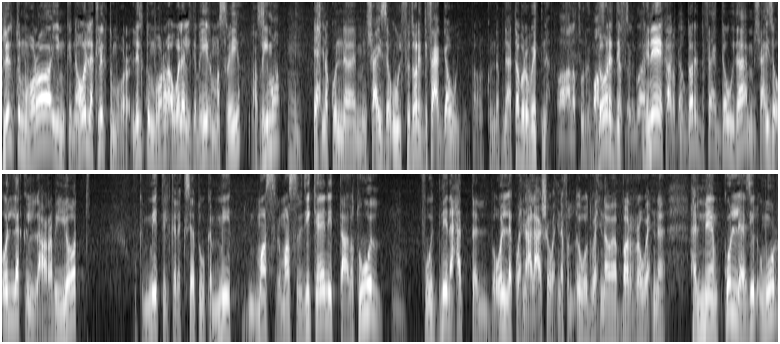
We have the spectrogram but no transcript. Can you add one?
ليلة المباراة يمكن أقول لك ليلة المباراة ليلة المباراة اولا الجماهير المصرية العظيمة مم. إحنا كنا مش عايز أقول في دار الدفاع الجوي كنا بنعتبره بيتنا آه على طول دار الدفاع هناك على طول. دار الدفاع الجوي ده مش عايز أقول لك العربيات وكمية الكلاكسات وكمية مصر مصر دي كانت على طول مم. في ودننا حتى بقول لك وإحنا على العشاء وإحنا في الأوض وإحنا بره وإحنا هننام كل هذه الأمور.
